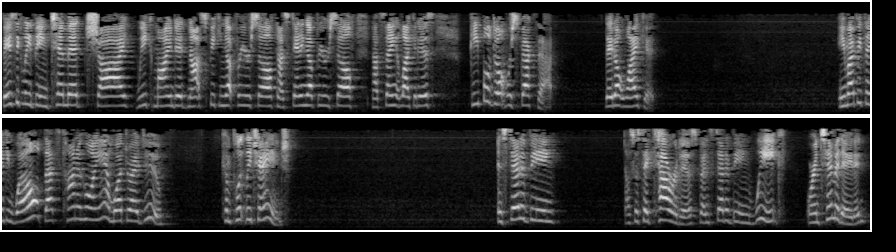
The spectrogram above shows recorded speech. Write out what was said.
Basically being timid, shy, weak-minded, not speaking up for yourself, not standing up for yourself, not saying it like it is. People don't respect that. They don't like it. You might be thinking, well, that's kind of who I am. What do I do? Completely change. Instead of being I was going to say cowardice, but instead of being weak or intimidated,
